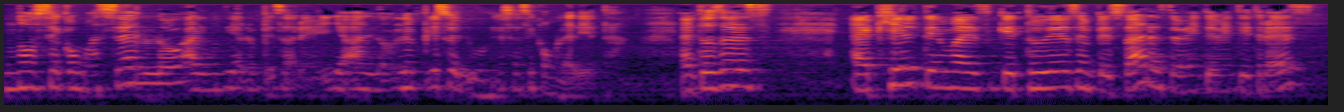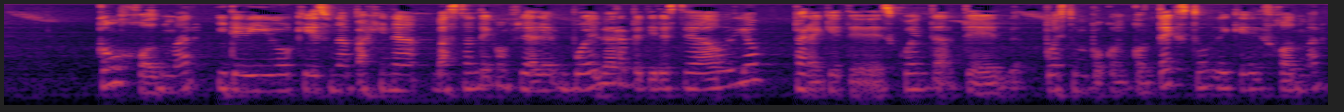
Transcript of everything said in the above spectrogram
no sé cómo hacerlo, algún día lo empezaré, ya lo, lo empiezo el lunes, así como la dieta. Entonces, Aquí el tema es que tú debes empezar este 2023 con Hotmart y te digo que es una página bastante confiable. Vuelve a repetir este audio para que te des cuenta, te he puesto un poco en contexto de qué es Hotmart,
